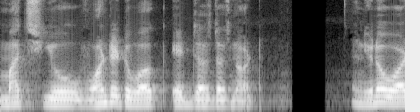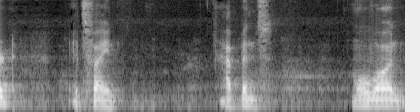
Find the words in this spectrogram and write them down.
much you want it to work, it just does not. And you know what? It's fine. Happens. Move on.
